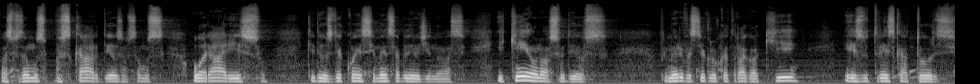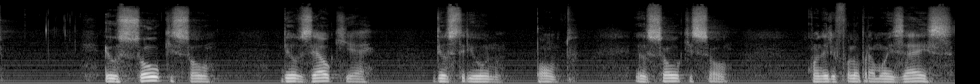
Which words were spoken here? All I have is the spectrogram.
Nós precisamos buscar Deus, nós precisamos orar isso, que Deus dê conhecimento e sabedoria de nós. E quem é o nosso Deus? O primeiro versículo que eu trago aqui, Êxodo 3,14. Eu sou o que sou, Deus é o que é, Deus triuno, ponto. Eu sou o que sou. Quando ele falou para Moisés,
